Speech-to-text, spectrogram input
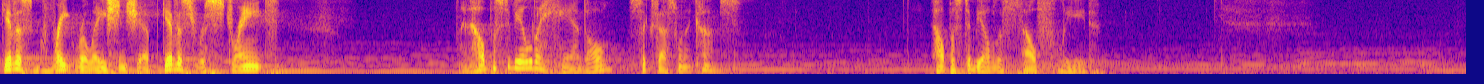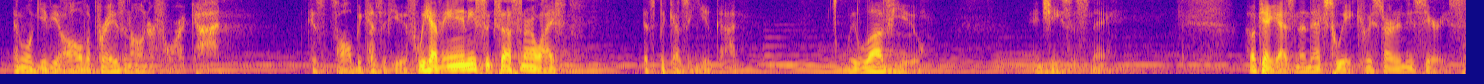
Give us great relationship. Give us restraint and help us to be able to handle success when it comes. Help us to be able to self lead. And we'll give you all the praise and honor for it, God, because it's all because of you. If we have any success in our life, it's because of you, God. We love you in Jesus' name. Okay, guys, now next week we start a new series.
